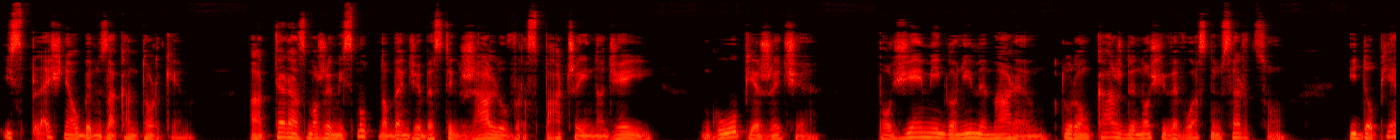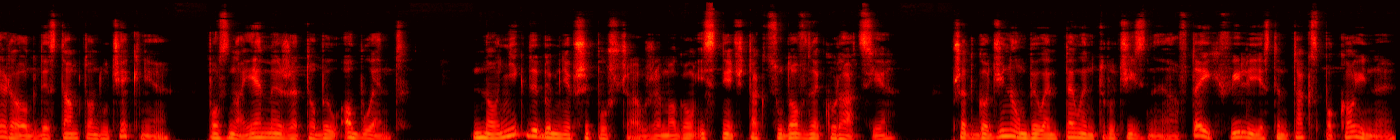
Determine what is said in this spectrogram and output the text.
i spleśniałbym za kantorkiem. A teraz może mi smutno będzie bez tych żalów, rozpaczy i nadziei. Głupie życie. Po ziemi gonimy marę, którą każdy nosi we własnym sercu, i dopiero gdy stamtąd ucieknie, poznajemy, że to był obłęd. No, nigdy bym nie przypuszczał, że mogą istnieć tak cudowne kuracje. Przed godziną byłem pełen trucizny, a w tej chwili jestem tak spokojny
